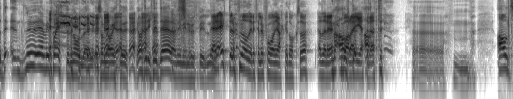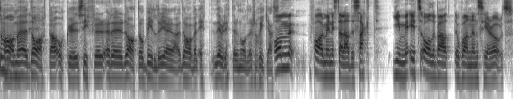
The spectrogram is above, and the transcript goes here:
Det- Nu är vi på ettor och nollor som jag inte, jag är inte riktigt där än i min utbildning. Är det ettor och nollor i telefonjacket också? Eller är det bara ethernet? Eh, hmm. Allt som har med data och eh, siffror eller data och bilder att göra, det, har väl ett, det är väl ettor och nollor som skickas. Om far min istället hade sagt Jimmy, it's all about the one and zeros.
